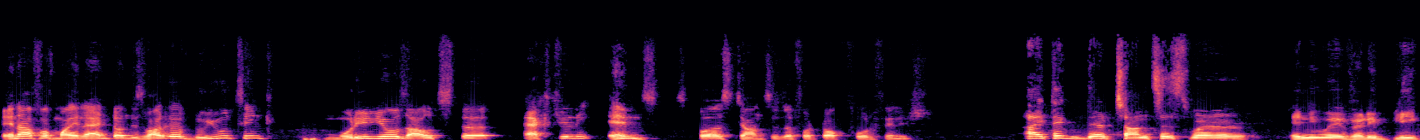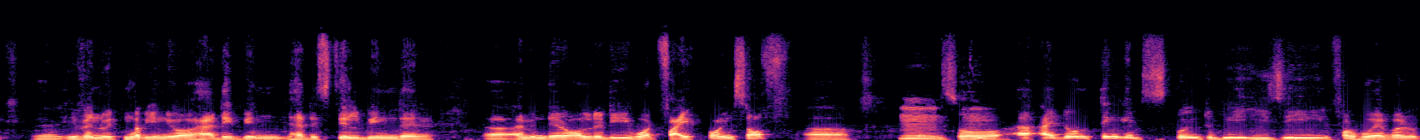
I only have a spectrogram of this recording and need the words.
enough of my rant on this. Bhargav, do you think Mourinho's ouster actually ends Spurs' chances of a top four finish? I think their chances were anyway very bleak. Uh, even with Mourinho, had he been had he still been there, uh, I mean they're already what five points off. Mm. So mm. I, I, don't think it's going to be easy for whoever.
